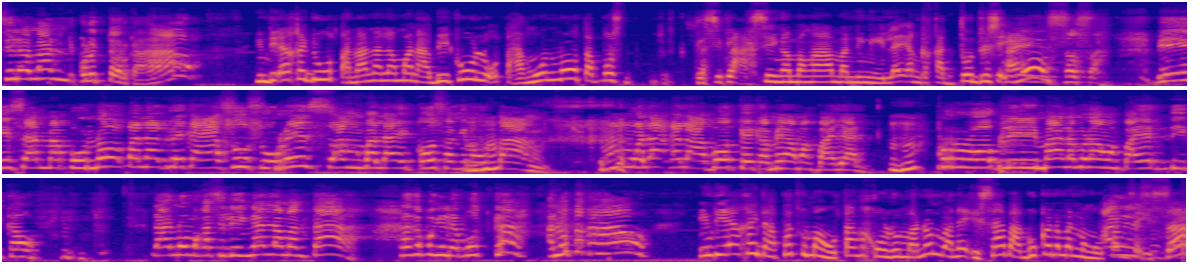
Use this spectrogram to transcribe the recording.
Sila man, kolektor ka, ha? hindi ah kay do tanan na lang man abi ko utangon mo tapos klase-klase nga mga maningilay ang kakadto diri sa imo Ay, sus, ah. bisan mapuno pa na dre ka susuris ang balay ko sa inutang. Hmm, wala ka labot kay kami ang magbayad. Problema na mo na ang magbayad, hindi ikaw. na ano makasilingan naman ta? Nagapangilabot ka. Ano ta ka? hindi ah kay dapat kung mangutang ka kulumanon man isa bago ka naman mangutang sa isa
